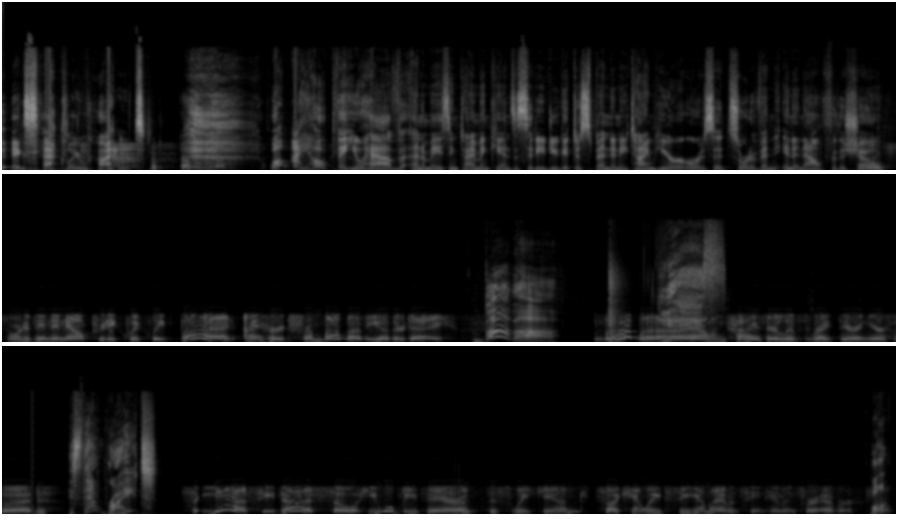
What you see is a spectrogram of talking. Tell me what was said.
exactly right. well, I hope that you have an amazing time in Kansas City. Do you get to spend any time here, or is it sort of an in and out for the Well, show? it's sort of in and out pretty quickly, but I heard from Bubba the other day. Bubba, Bubba, Yes. Allan Kayser lives right there in your hood. is that right? So, yes, he does. So he will be there this weekend. So I can't wait to see him. I haven't seen him in forever. Well,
